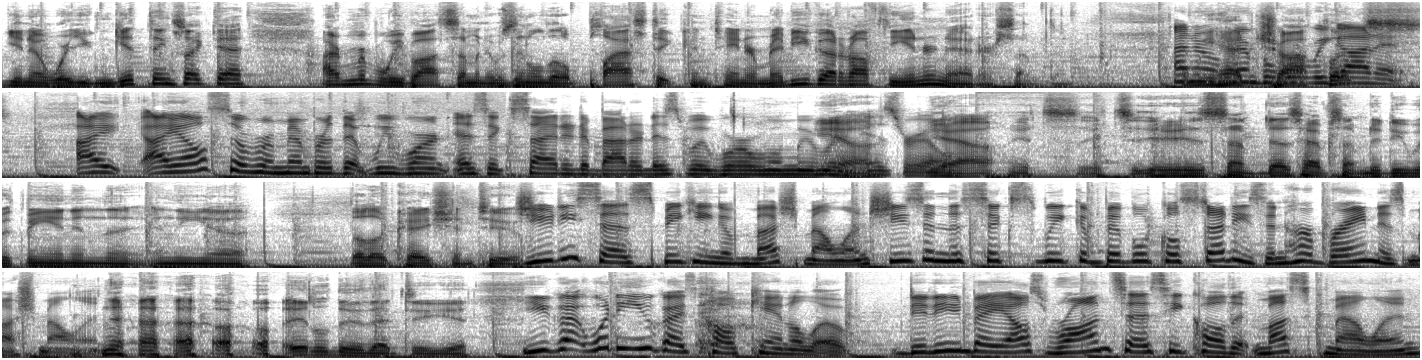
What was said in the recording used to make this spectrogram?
you know, where you can get things like that? I remember we bought some and it was in a little plastic container. Maybe you got it off the internet or something. I don't remember where we got it. I, I also remember that we weren't as excited about it as we were when we were Yeah, in Israel. yeah, it's it's it is some does have something to do with being in the in the uh, the location too. Judy says, speaking of mushmelon, she's in the sixth week of biblical studies and her brain is mushmelon. It'll do that to you. you got what do you guys call cantaloupe? Did anybody else? Ron says he called it muskmelon.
